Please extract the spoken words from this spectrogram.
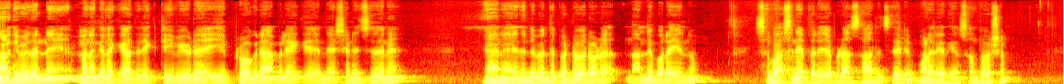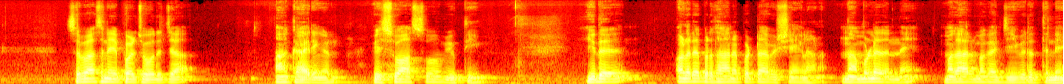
ആദ്യമേ തന്നെ മലങ്കര കാത്തലിക് ടി വിയുടെ ഈ പ്രോഗ്രാമിലേക്ക് എന്നെ ക്ഷണിച്ചതിന് ഞാൻ ഇതിന്റെ ബന്ധപ്പെട്ടവരോട് നന്ദി പറയുന്നു. സുഭാഷിനെ പരിചയപ്പെടാൻ സാധിച്ചതിലും വളരെയധികം സന്തോഷം. സുഭാഷിനെ ഇപ്പോൾ ചോദിച്ച ആ കാര്യങ്ങൾ വിശ്വാസവും യുക്തിയും. ഇത് വളരെ പ്രധാനപ്പെട്ട വിഷയങ്ങളാണ്. നമ്മളുടെ തന്നെ മതാത്മക ജീവിതത്തിന്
